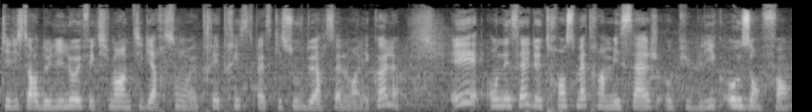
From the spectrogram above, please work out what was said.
qui est l'histoire de Lilo, effectivement un petit garçon euh, très triste parce qu'il souffre de harcèlement à l'école. Et on essaye de transmettre un message au public, aux enfants.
